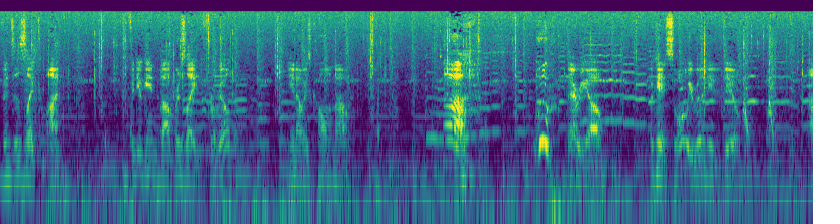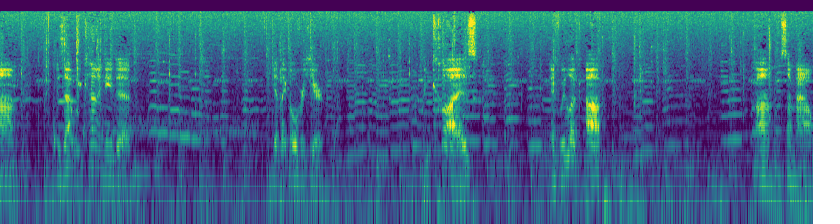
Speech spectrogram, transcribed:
Vince is like, come on. Video game developers, like, for real? You know, he's calling them out. Ah. Woo! There we go. Okay, so what we really need to do, um, is that we kind of need to get, like, over here. Because, if we look up, um, somehow,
